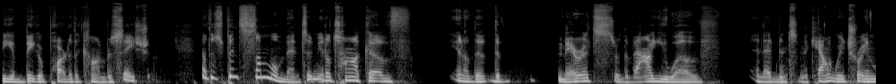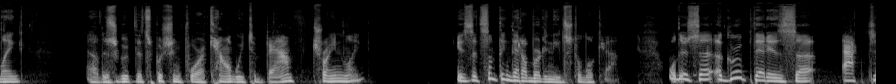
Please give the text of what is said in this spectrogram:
be a bigger part of the conversation? Now, there's been some momentum. You know, talk of you know the the merits or the value of an Edmonton to Calgary train link. Uh, there's a group that's pushing for a Calgary to Banff train link. Is it something that Alberta needs to look at? Well, there's a, a group that is uh, act,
